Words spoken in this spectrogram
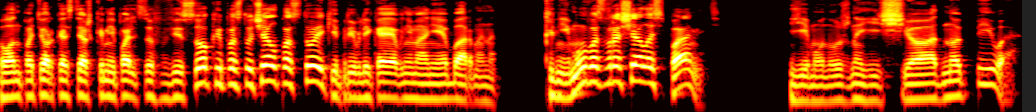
Он потер костяшками пальцев в висок и постучал по стойке, привлекая внимание бармена. К нему возвращалась память. Ему нужно еще одно пиво.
